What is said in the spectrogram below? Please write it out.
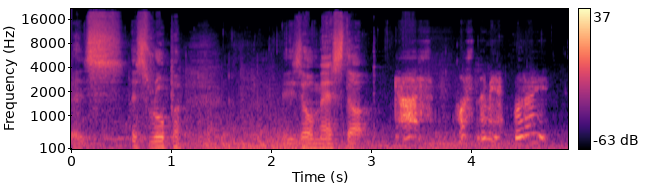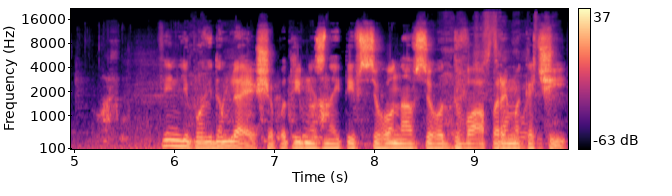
It's it's Roper. He's all messed up. Guys, listen to me, alright? Фінлі повідомляє, що потрібно знайти всього-навсього два перемикачі,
